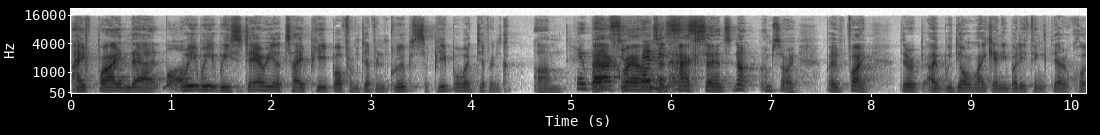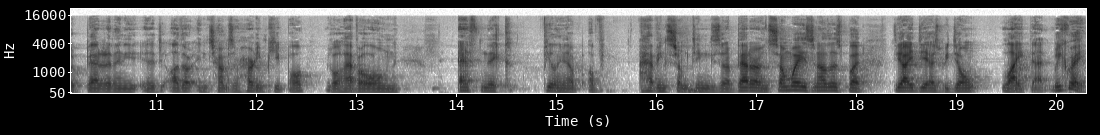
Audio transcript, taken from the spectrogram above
I find that Well- we, we, we stereotype people from different groups of people with different um, backgrounds and accents. No, I'm sorry, but fine. They're, I, we don't like anybody think they're quote better than the other in terms of hurting people. We all have our own ethnic feeling of, of having some things that are better in some ways than others. But the idea is we don't like that. We agree.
